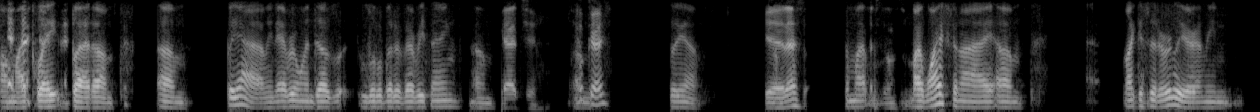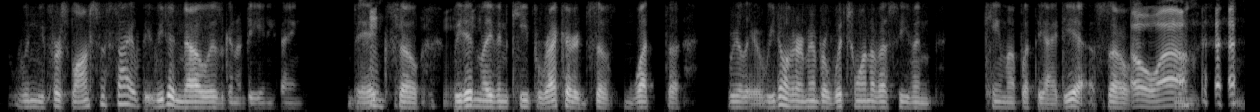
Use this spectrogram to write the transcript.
on my plate. but um, um, but yeah, I mean, everyone does a little bit of everything. Um, gotcha. Okay. So yeah. Yeah, um, that's so my that's awesome. my wife and I um like I said earlier, I mean, when we first launched the site, we, we didn't know it was going to be anything big. so we didn't even keep records of what the really we don't even remember which one of us even came up with the idea. So oh wow, um,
